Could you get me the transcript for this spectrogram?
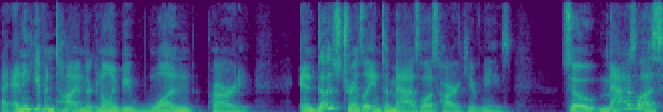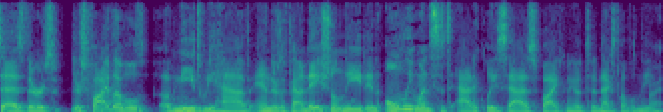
at any given time, there can only be one priority. And it does translate into Maslow's hierarchy of needs. So Maslow says there's there's five levels of needs we have, and there's a foundational need, and only once it's adequately satisfied can we go to the next level need. Right.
